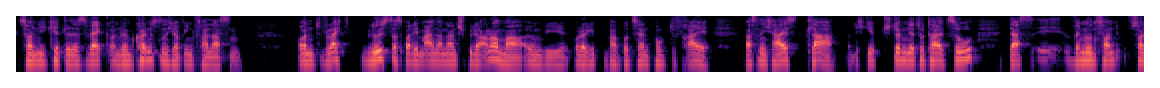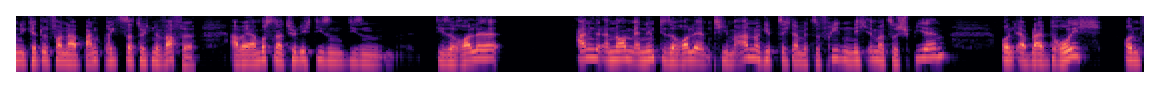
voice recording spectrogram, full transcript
Sonny Kittel ist weg und wir können uns nicht auf ihn verlassen. Und vielleicht löst das bei dem einen oder anderen Spieler auch nochmal irgendwie oder gibt ein paar Prozentpunkte frei. Was nicht heißt, klar, und ich gebe, stimme dir total zu, dass, äh, wenn du einen Sonny Kittel von der Bank bringst, ist das natürlich eine Waffe. Aber er muss natürlich diesen, diesen, diese Rolle angenommen, er nimmt diese Rolle im Team an und gibt sich damit zufrieden, nicht immer zu spielen. Und er bleibt ruhig und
